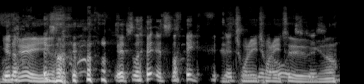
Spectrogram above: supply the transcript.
you know, Hey, you know, it's like it's like it's you 2022, you know.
